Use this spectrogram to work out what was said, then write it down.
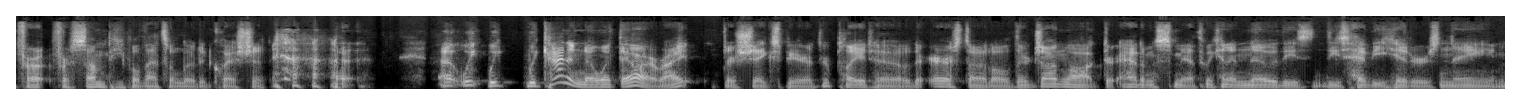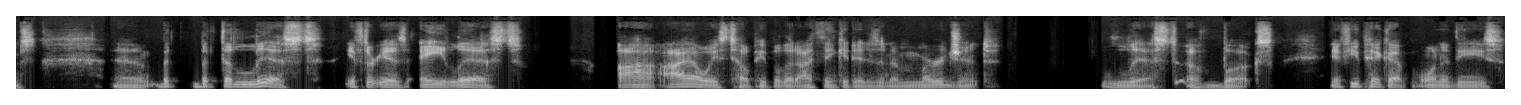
for for some people that's a loaded question. uh, uh, we we we kind of know what they are, right? They're Shakespeare, they're Plato, they're Aristotle, they're John Locke, they're Adam Smith. We kind of know these these heavy hitters' names, um, but but the list, if there is a list, uh, I always tell people that I think it is an emergent list of books. If you pick up one of these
